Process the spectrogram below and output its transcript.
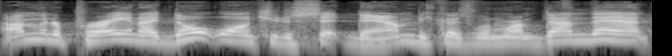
I'm going to pray and I don't want you to sit down because when I'm done that,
